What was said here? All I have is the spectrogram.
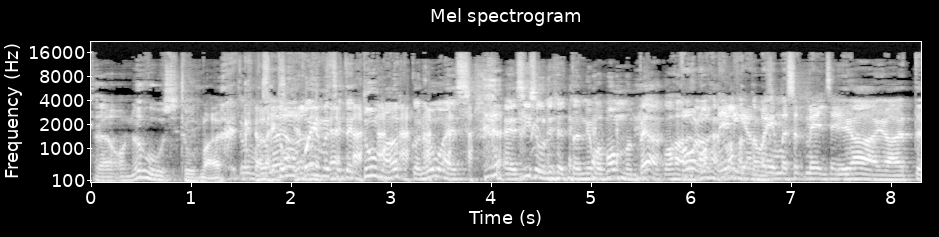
tuumaoht on õhus. tuumaõhk. põhimõtteliselt, et tuumaõhk on õues, sisuliselt on juba pomm on pea kohal. Fallout neli on põhimõtteliselt meil siin. ja, ja et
